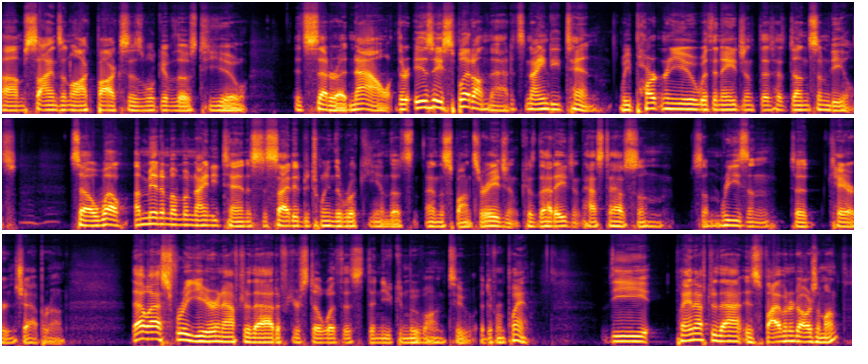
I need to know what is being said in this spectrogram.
Um, signs and lock boxes, we'll give those to you, etc. Now, there is a split on that. It's 90 10. We partner you with an agent that has done some deals. So, well, a minimum of 90 10 is decided between the rookie and the, and the sponsor agent because that agent has to have some some reason to care and chaperone. That lasts for a year, and after that, if you're still with us, then you can move on to a different plan. The plan after that is five hundred dollars a month.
